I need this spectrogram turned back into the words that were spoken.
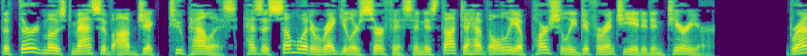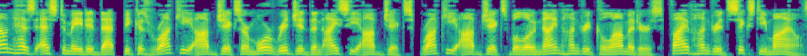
The third most massive object, 2 Pallas, has a somewhat irregular surface and is thought to have only a partially differentiated interior. Brown has estimated that, because rocky objects are more rigid than icy objects, rocky objects below 900 km 560 miles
